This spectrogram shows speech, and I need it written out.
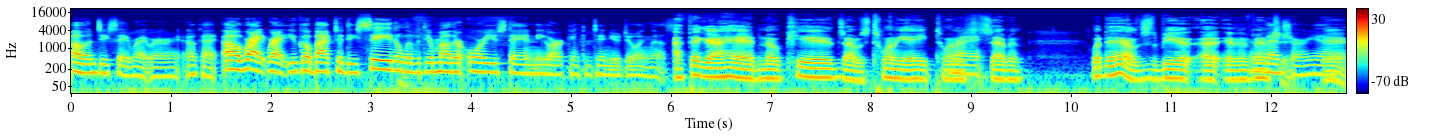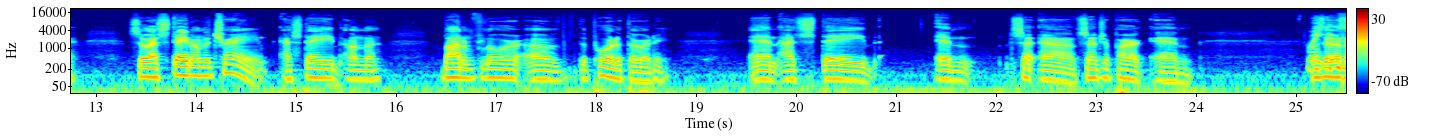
Oh, in D.C. Right, right, right. Okay. Oh, right, right. You go back to D.C. to live with your mother, or you stay in New York and continue doing this. I figure I had no kids. I was 28, 27. What the hell? This would be a, a, an adventure. adventure, yeah. Yeah. So I stayed on the train. I stayed on the bottom floor of the Port Authority, and I stayed in uh, Central Park, and Wait, you other part?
